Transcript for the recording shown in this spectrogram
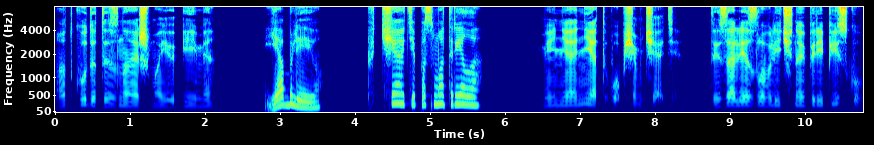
«Откуда ты знаешь мое имя?» Я блею. «В чате посмотрела». «Меня нет в общем чате. Ты залезла в личную переписку?»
